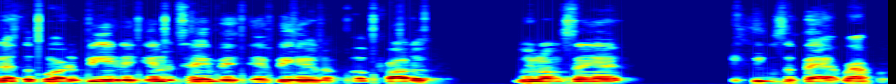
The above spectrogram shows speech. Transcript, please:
that's the part of being in entertainment and being a, a product. You know what I'm saying? He was a fad rapper,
